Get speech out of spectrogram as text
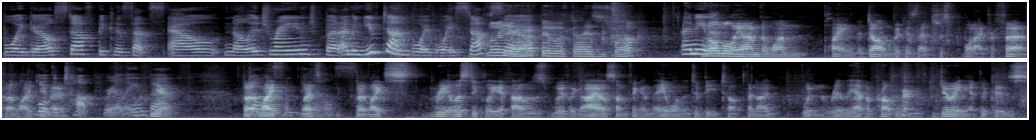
boy girl stuff because that's our knowledge range but i mean you've done boy boy stuff Well, so yeah, I've been with guys as well. i mean Normally, I'm the one playing the dom because that's just what I prefer. But like well you know, the top really but yeah. But like, let's. else. But like, realistically, if I was with a guy or something and they wanted to be top, then I wouldn't really have a problem doing it because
